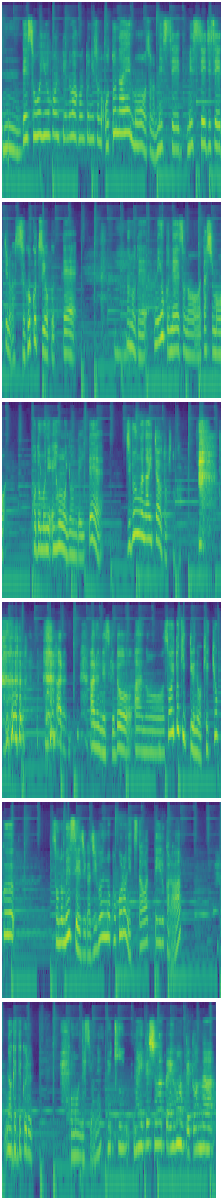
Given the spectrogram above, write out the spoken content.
うん、でそういう本っていうのは本当にその大人へもそのメッセージメッセージ性っていうのがすごく強くって。なのでねよくねその私も子供に絵本を読んでいて自分が泣いちゃう時とか。あるあるんですけどあのそういう時っていうのは結局そのメッセージが自分の心に伝わっているから泣けてくると思うんですよね。最近泣いてしまった絵本ってどんな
